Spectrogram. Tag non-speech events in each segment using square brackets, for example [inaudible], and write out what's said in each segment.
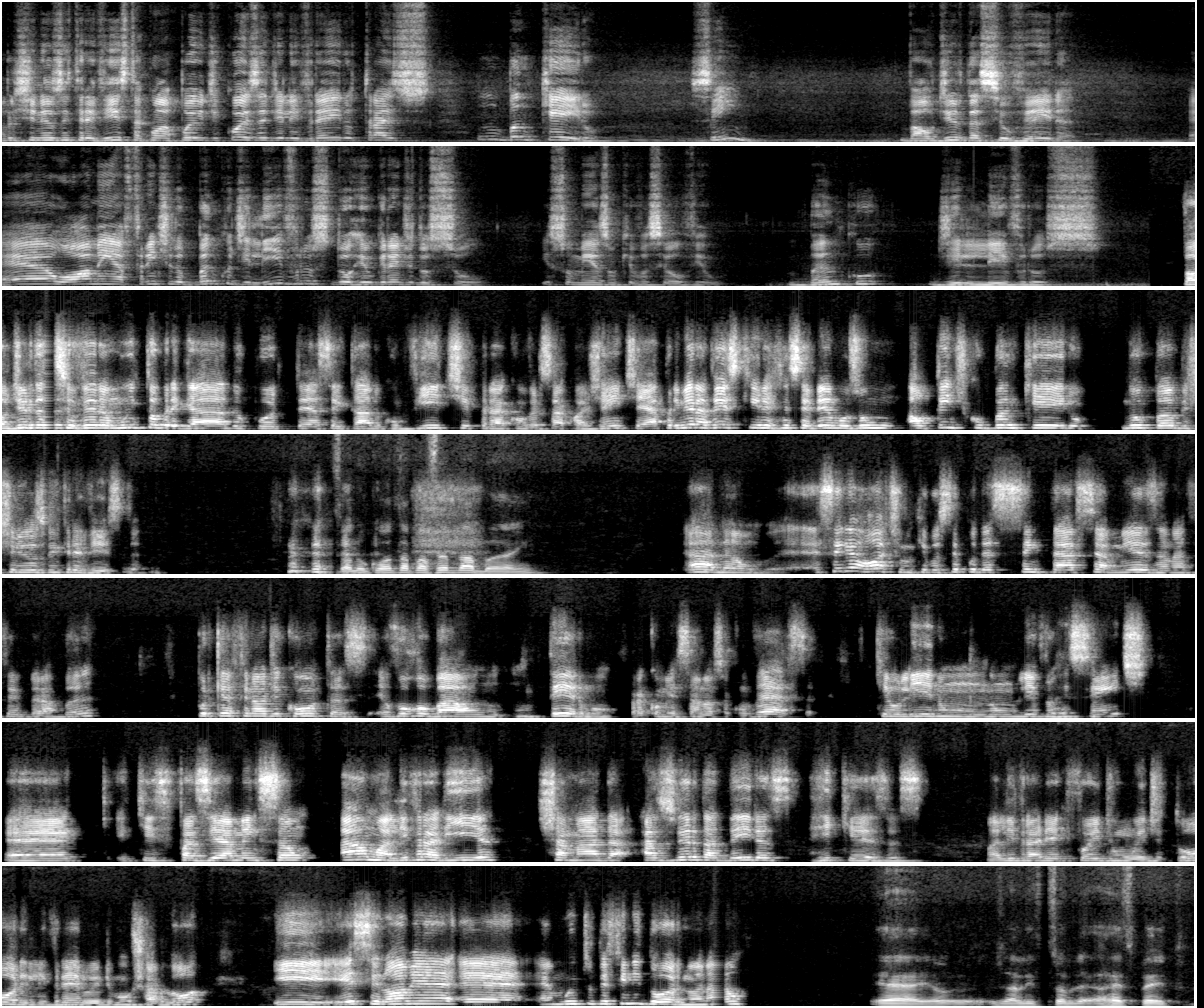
Publish News Entrevista, com apoio de Coisa de Livreiro, traz um banqueiro. Sim, Valdir da Silveira. É o homem à frente do Banco de Livros do Rio Grande do Sul. Isso mesmo que você ouviu. Banco de Livros. Valdir da Silveira, muito obrigado por ter aceitado o convite para conversar com a gente. É a primeira vez que recebemos um autêntico banqueiro no Publish News Entrevista. Só não conta para a Febraban, hein? Ah, não. É, seria ótimo que você pudesse sentar-se à mesa na Febraban, porque, afinal de contas, eu vou roubar um, um termo para começar a nossa conversa, que eu li num, num livro recente, é, que fazia menção a uma livraria chamada As Verdadeiras Riquezas. Uma livraria que foi de um editor e livreiro, Edmond Charlot, e esse nome é, é, é, muito definidor, não é não? É, eu já li sobre a respeito.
